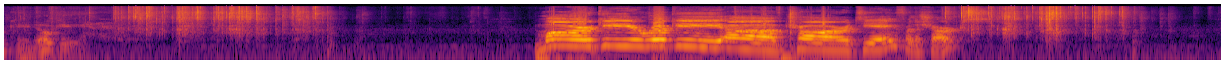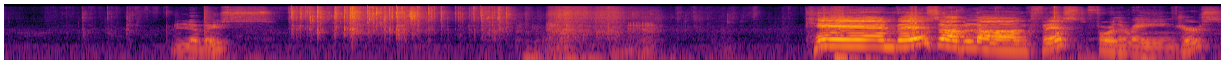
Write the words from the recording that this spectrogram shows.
Okay, dokie. Marquee rookie of Chartier for the Sharks. Le base. Canvas of Longfist for the Rangers.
